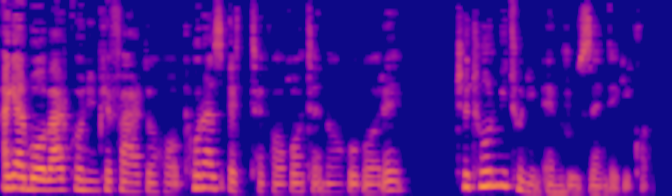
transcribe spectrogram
اگر باور کنیم که فرداها پر از اتفاقات ناگواره چطور می‌تونیم امروز زندگی کنیم؟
